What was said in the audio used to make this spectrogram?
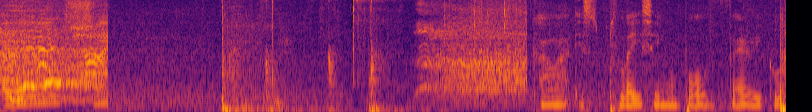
And she Kawa is placing a ball very good.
